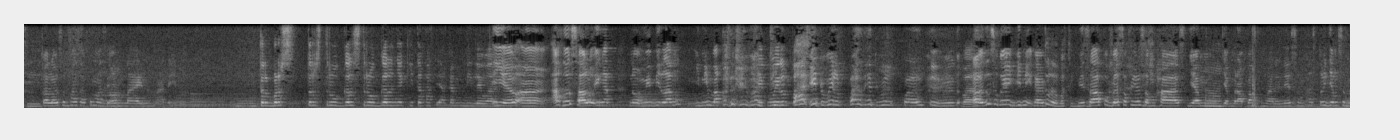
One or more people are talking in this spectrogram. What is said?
sih. Kalau semhas aku masih online kemarin. Terbers terstruggle strugglenya kita pasti akan dilewati. Iya eh, aku selalu ingat Nomi bilang ini bakal terlewati it will pass. It will pass it will pass. It will pass. aku tuh sukanya gini Betul pasti. misal aku besoknya semhas jam Hmm. jam berapa kemarinnya? Semhas tuh jam 9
